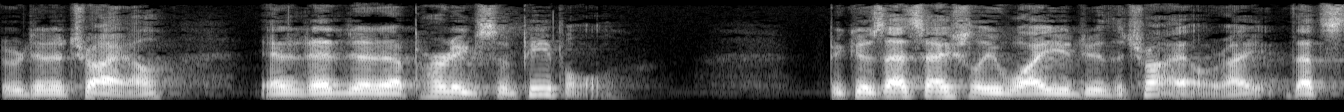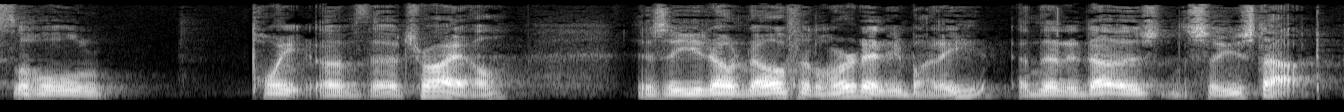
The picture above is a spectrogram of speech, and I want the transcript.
or did a trial and it ended up hurting some people. Because that's actually why you do the trial, right? That's the whole point of the trial, is that you don't know if it'll hurt anybody, and then it does, and so you stop.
